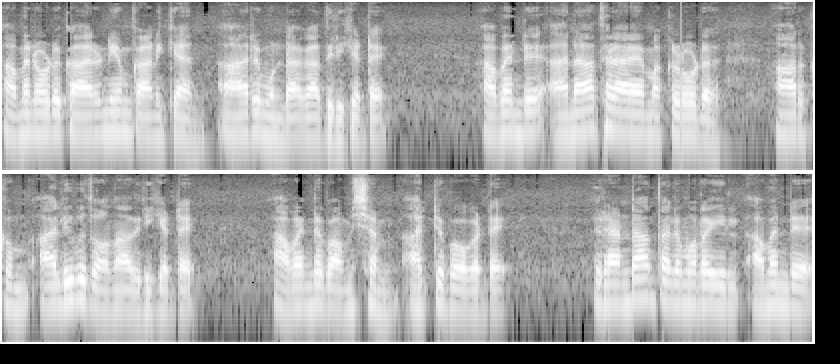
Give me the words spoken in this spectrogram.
അവനോട് കാരുണ്യം കാണിക്കാൻ ആരും ഉണ്ടാകാതിരിക്കട്ടെ. അവന്റെ അനാഥരായ മക്കളോട് ആർക്കും അലിവ് തോന്നാതിരിക്കട്ടെ. അവന്റെ വംശം അറ്റുപോകട്ടെ. രണ്ടാം തലമുറയിൽ അവന്റെ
